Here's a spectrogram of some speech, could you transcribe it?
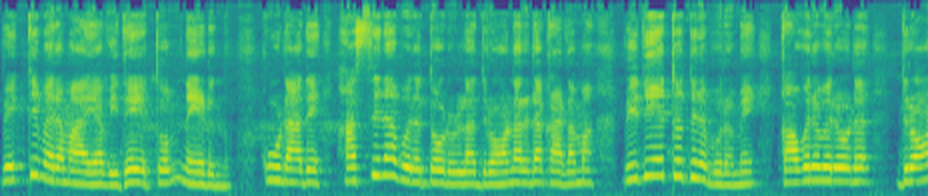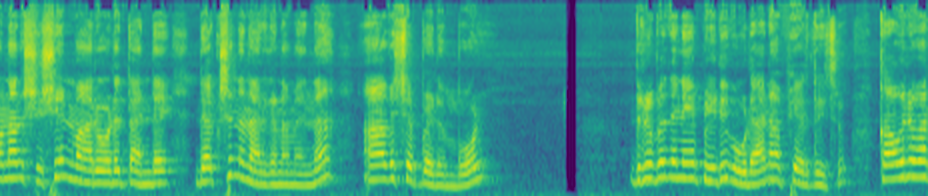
വ്യക്തിപരമായ വിധേയത്വം നേടുന്നു. കൂടാതെ ഹസ്തിനാപുരത്തോടുള്ള ദ്രോണറുടെ കടമ വിധേയത്വത്തിനു പുറമെ കൗരവരോട് ദ്രോണർ ശിഷ്യന്മാരോട് തന്റെ ദക്ഷിണ നൽകണമെന്ന് ആവശ്യപ്പെടുമ്പോൾ ദ്രുപദനെ പിടികൂടാൻ അഭ്യർത്ഥിച്ചു. കൗരവർ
